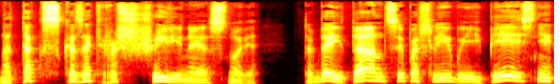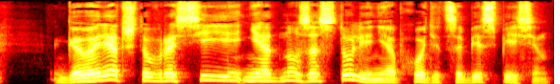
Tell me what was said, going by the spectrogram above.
На, так сказать, расширенной основе. Тогда и танцы пошли бы, и песни. Говорят, что в России ни одно застолье не обходится без песен.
